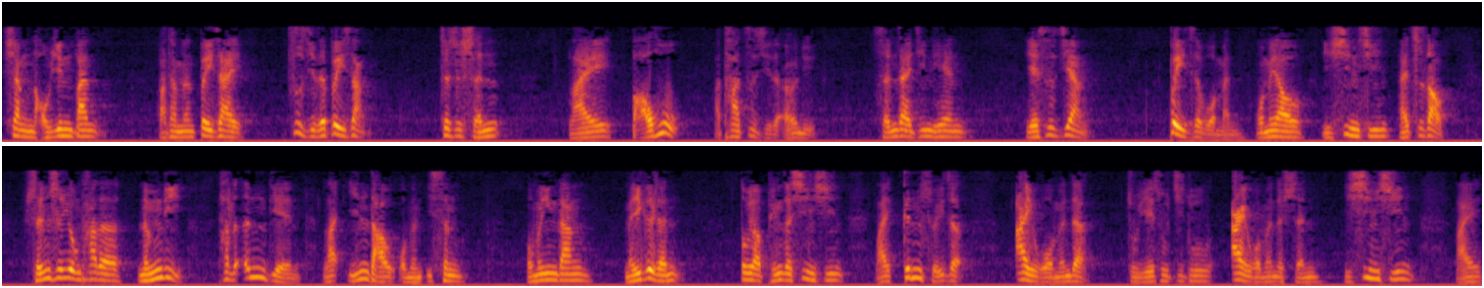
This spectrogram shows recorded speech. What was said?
像老鹰般把他们背在自己的背上，这是神来保护。啊，他自己的儿女，神在今天也是这样背着我们。我们要以信心来知道，神是用他的能力、他的恩典来引导我们一生。我们应当每一个人都要凭着信心来跟随着爱我们的主耶稣基督，爱我们的神，以信心来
